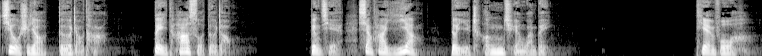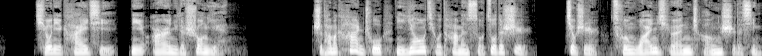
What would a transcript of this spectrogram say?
就是要得着他，被他所得着，并且像他一样得以成全完备。天父啊，求你开启你儿女的双眼，使他们看出你要求他们所做的事，就是。存完全诚实的心，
